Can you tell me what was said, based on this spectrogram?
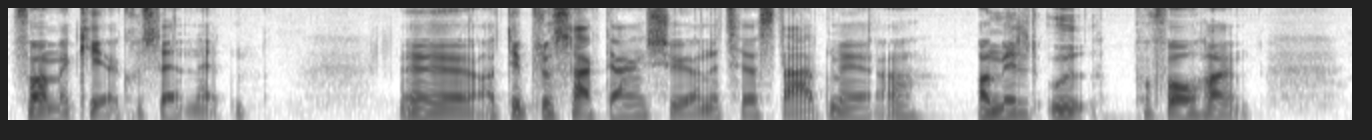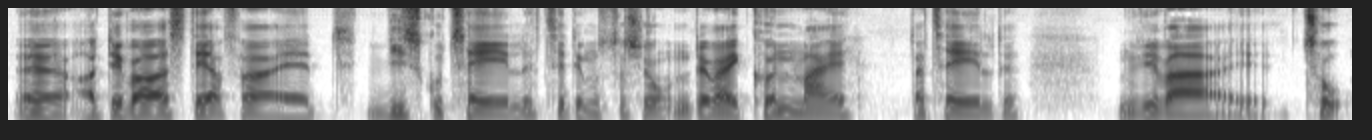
for at markere krystalnatten. Øh, og det blev sagt af arrangørerne til at starte med at, at melde ud på forhånd. Øh, og det var også derfor, at vi skulle tale til demonstrationen. Det var ikke kun mig, der talte, men vi var øh, to,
